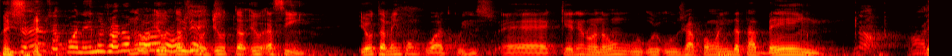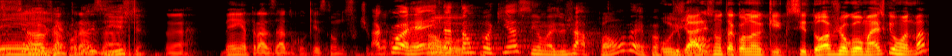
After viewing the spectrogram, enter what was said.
Pois Já, é. o japonês não joga Não, bola, eu, não, tam- eu, gente. eu, tam- eu- assim, eu também concordo com isso. É, querendo ou não, o, o- o Japão ainda está bem, Não, nossa Bem senhora, o Japão atrasado. não existe. é, bem atrasado com a questão do futebol. A Coreia ainda Não, o- tá um pouquinho acima, mas o Japão, velho, pra O. Jales não tá falando que o Sidorf jogou mais que o Ronda, mas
